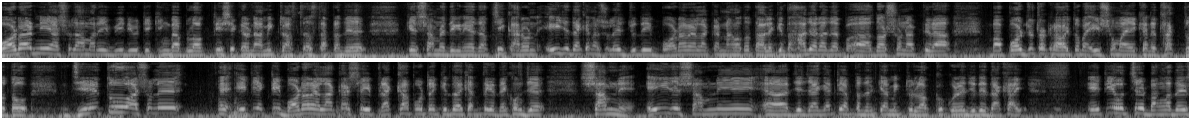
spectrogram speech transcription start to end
বর্ডার নিয়ে আসলে আমার এই ভিডিওটি কিংবা ব্লগটি সে কারণে আমি একটু আস্তে আস্তে আপনাদেরকে সামনের দিকে নিয়ে যাচ্ছি। কারণ এই যে দেখেন আসলে, যদি বর্ডার এলাকা না হতো, তাহলে কিন্তু হাজার হাজার দর্শনার্থীরা বা পর্যটকরা হয়তো বা এই সময় এখানে থাকতো। তো যেহেতু আসলে এটি একটি বর্ডার এলাকা, সেই প্রেক্ষাপটে কিন্তু এখান থেকে দেখুন যে সামনে, এই যে সামনে যে জায়গাটি আপনাদেরকে আমি একটু লক্ষ্য করে যদি দেখাই, এটি হচ্ছে বাংলাদেশ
